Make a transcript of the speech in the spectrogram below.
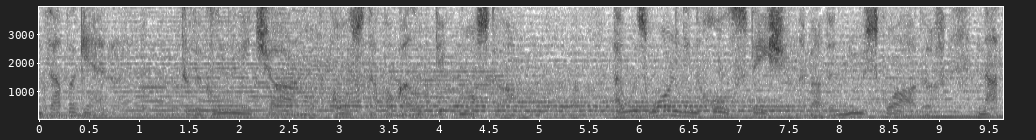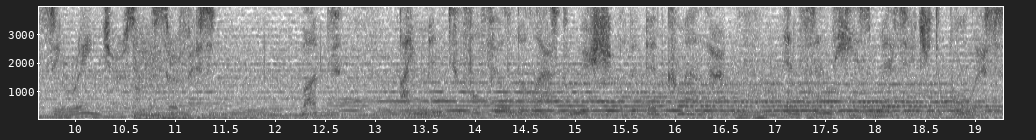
went up again to the gloomy charm of post-apocalyptic Moscow. I was warned in Hull Station about a new squad of Nazi rangers on the surface. But I meant to fulfill the last wish of the dead commander and send his message to Polis.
